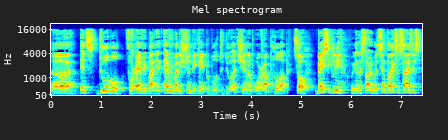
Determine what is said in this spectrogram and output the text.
uh, it's doable for everybody and everybody should be capable to do a chin up or a pull up. So basically we're gonna start with simple exercises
